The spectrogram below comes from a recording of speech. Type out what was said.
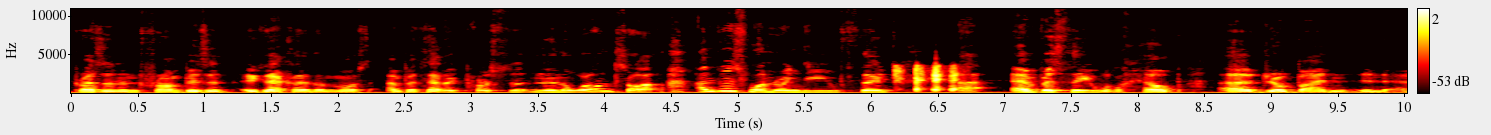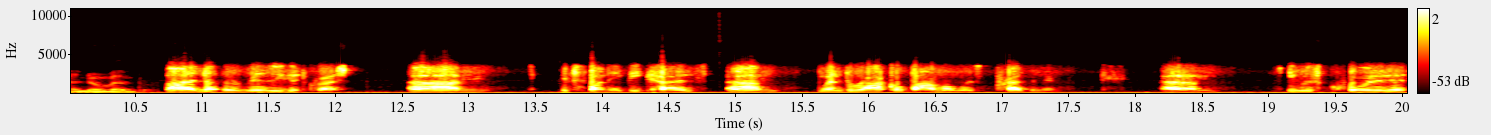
President Trump isn't exactly the most empathetic person in the world so I, am just wondering do you think uh, empathy will help uh, Joe Biden in uh, November? Uh, another really good question. Um, it's funny because um, when Barack Obama was president um, he was quoted as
